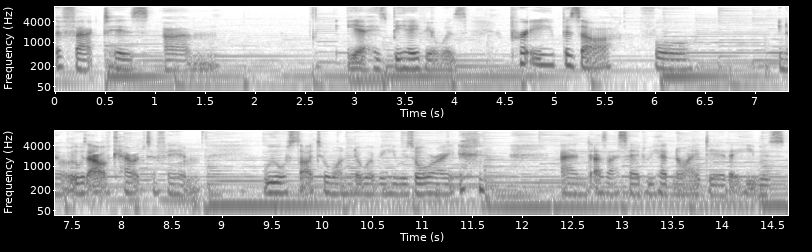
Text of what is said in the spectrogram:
the fact his, um, yeah, his behavior was pretty bizarre for, you know, it was out of character for him. We all started to wonder whether he was alright. and as I said, we had no idea that he was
